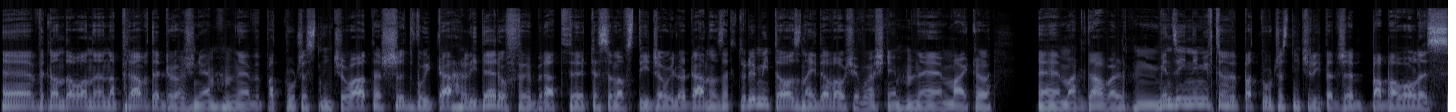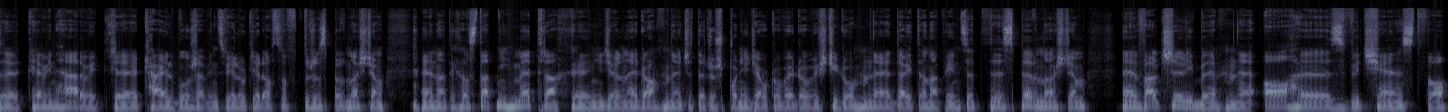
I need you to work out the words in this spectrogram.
E, wyglądał on naprawdę groźnie. W wypadku uczestniczyła też dwójka liderów, brat Keselowski i Joey Logano, za którymi to znajdował się właśnie Michael E, McDowell. Między innymi w tym wypadku uczestniczyli także Baba Wallace, Kevin Harvick, Kyle Busch, a więc wielu kierowców, którzy z pewnością e, na tych ostatnich metrach e, niedzielnego, czy też już poniedziałkowego wyścigu Daytona 500 z pewnością walczyliby o zwycięstwo.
